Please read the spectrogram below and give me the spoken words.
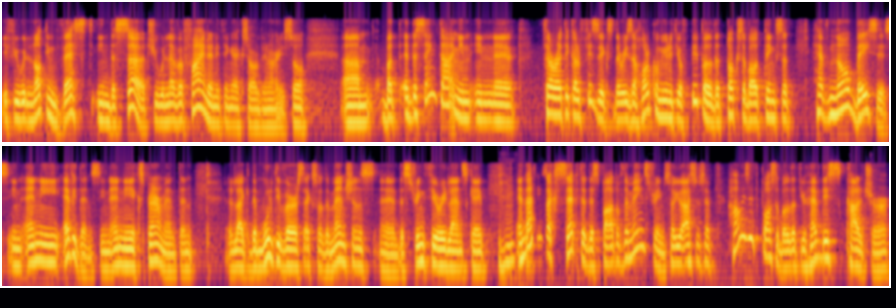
if you will not invest in the search, you will never find anything extraordinary. So, um, but at the same time, in in uh, theoretical physics, there is a whole community of people that talks about things that have no basis in any evidence, in any experiment, and like the multiverse, extra dimensions, uh, the string theory landscape, mm-hmm. and that is accepted as part of the mainstream. So you ask yourself, how is it possible that you have this culture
